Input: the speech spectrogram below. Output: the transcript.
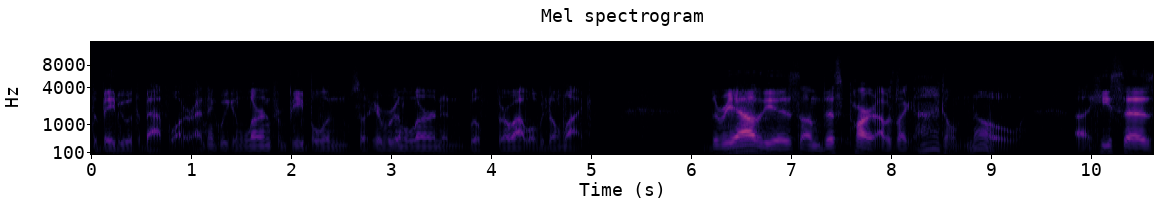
the baby with the bathwater. I think we can learn from people, and so here we're going to learn, and we'll throw out what we don't like. The reality is, on this part, I was like, I don't know. Uh, he says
